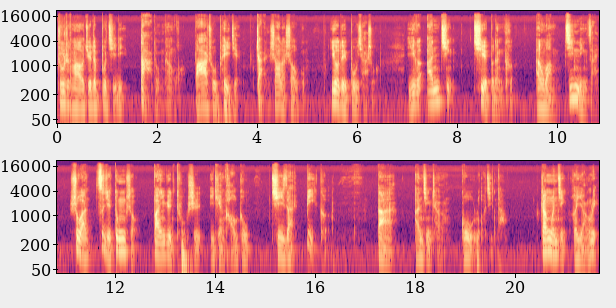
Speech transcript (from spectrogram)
朱宸濠觉得不吉利，大动肝火，拔出佩剑斩杀了少公，又对部下说：“一个安庆，切不能克，安望金陵哉！”说完，自己动手搬运土石，一天壕沟，期在必克。但安庆城。固若金汤。张文景和杨锐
